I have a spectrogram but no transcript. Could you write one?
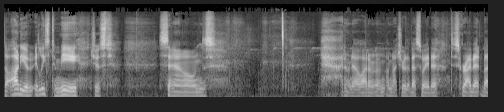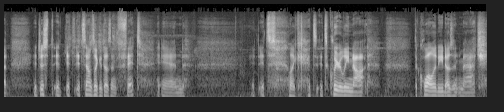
the audio, at least to me, just sounds. I don't know. I don't. I'm not sure the best way to describe it, but it just it, it, it sounds like it doesn't fit, and it, it's like it's it's clearly not. The quality doesn't match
